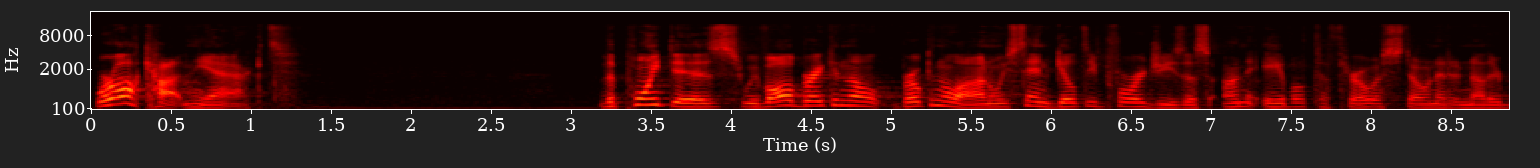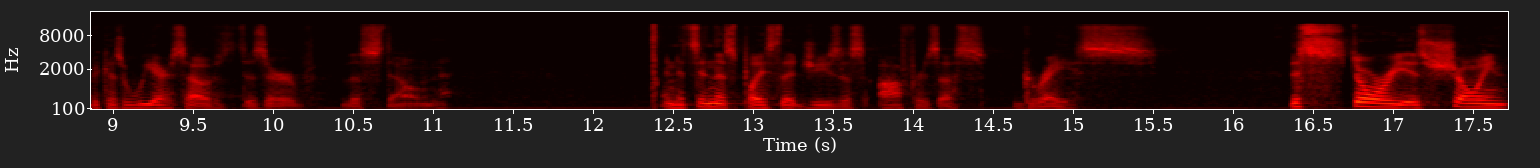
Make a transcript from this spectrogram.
We're all caught in the act. The point is, we've all broken the, broken the law and we stand guilty before Jesus, unable to throw a stone at another because we ourselves deserve the stone. And it's in this place that Jesus offers us grace. This story is showing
